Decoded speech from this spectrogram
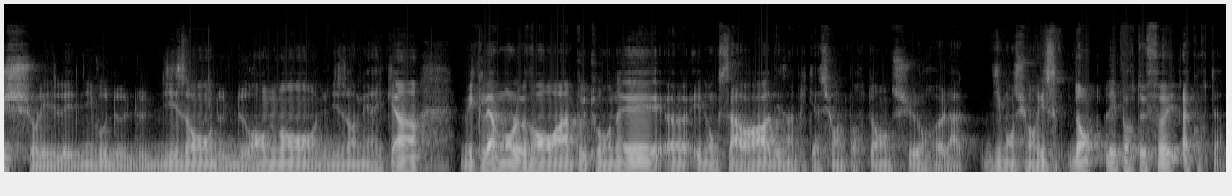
sur les, niveaux de, de 10 ans de, de rendement de 10 ans américains mais clairement le vent a un peu tourné euh, et donc ça aura des implications importantes sur la dimension risque dans les portefeuilles à court terme.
